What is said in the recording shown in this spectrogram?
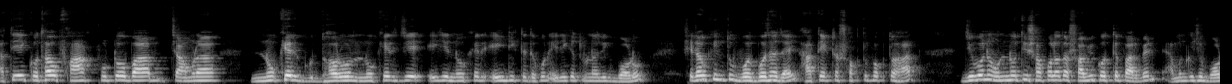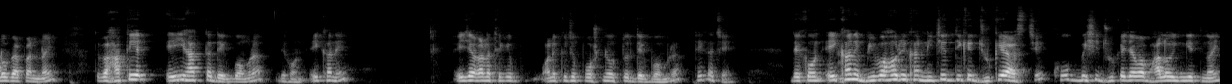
হাতে কোথাও ফাঁক, ফুটো বা চামড়া নখের ধরন, নখের যে, এই যে নখের এই দিকটা দেখুন, এই দিকে তুলনাধিক বড়, সেটাও কিন্তু বোঝা যায়। হাতে একটা শক্তপোক্ত হাত, জীবনে উন্নতি, সফলতা সবই করতে পারবেন, এমন কিছু বড় ব্যাপার নয়। তবে হাতে এই হাতটা দেখব আমরা, দেখুন, এইখানে, এই জায়গাটা থেকে অনেক কিছু প্রশ্নের উত্তর দেখব আমরা, ঠিক আছে? দেখুন, এইখানে বিবাহ রেখা নিচের দিকে ঝুঁকে আসছে, খুব বেশি ঝুঁকে যাওয়া ভালো ইঙ্গিত নয়।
